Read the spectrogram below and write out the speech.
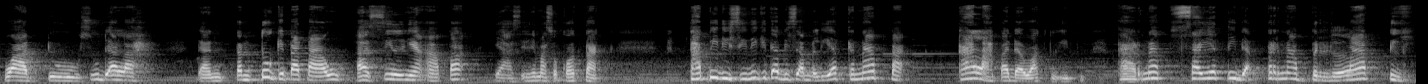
waduh, sudahlah. Dan tentu kita tahu hasilnya apa, ya hasilnya masuk kotak. Tapi di sini kita bisa melihat kenapa kalah pada waktu itu. Karena saya tidak pernah berlatih,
